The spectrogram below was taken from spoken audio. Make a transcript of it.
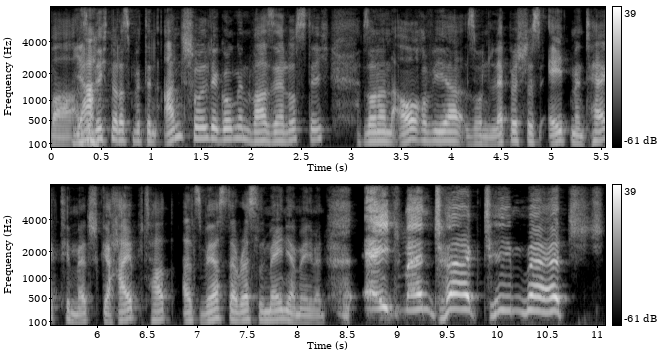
war. Also ja. Also nicht nur das mit den Anschuldigungen war sehr lustig, sondern auch wie er so ein läppisches Eight-Man Tag Team Match gehypt hat, als wäre es der WrestleMania Main Event. Eight-Man Tag Team Match!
